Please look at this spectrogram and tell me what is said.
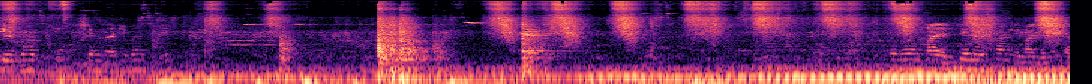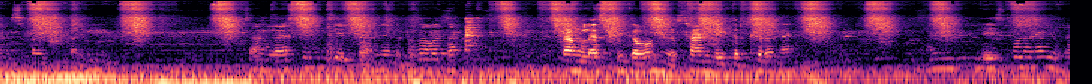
तीळ भाजली शेंगदाणे भाजली. चांगलं असते का म्हणून सांडलंय तर खरं नाही आणि लेस थोडं नाही होता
